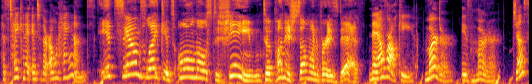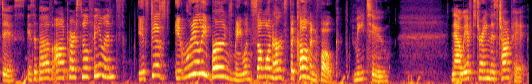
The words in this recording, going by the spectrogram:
has taken it into their own hands. It sounds like it's almost a shame to punish someone for his death. Now, Rocky, murder is murder. Justice is above all personal feelings. It's just, it really burns me when someone hurts the common folk. Me too. Now we have to drain this tar pit.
